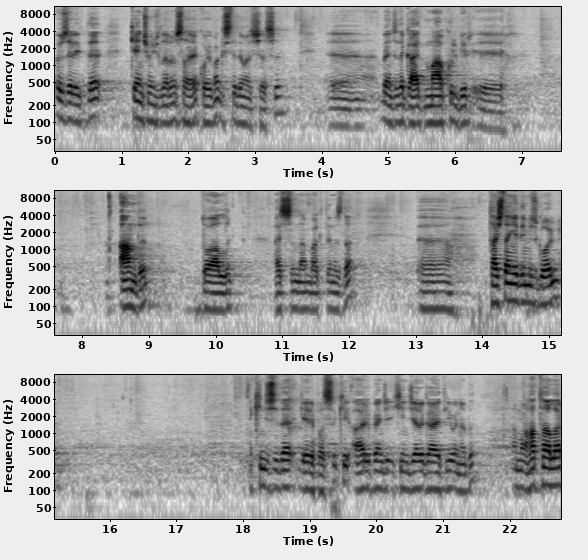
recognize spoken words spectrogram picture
özellikle genç oyuncularını sahaya koymak istedim açıkçası. E, bence de gayet makul bir e, andı. Doğallık açısından baktığınızda. E, taştan yediğimiz gol. İkincisi de geri pası ki Arif bence ikinci yarı gayet iyi oynadı. Ama hatalar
